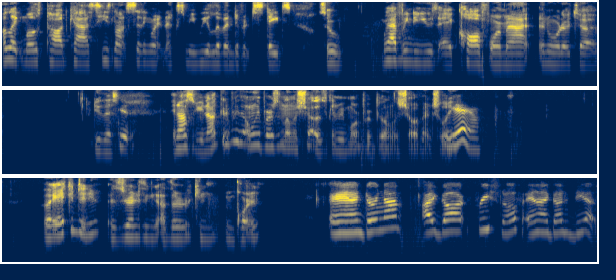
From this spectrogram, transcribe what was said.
unlike most podcasts, he's not sitting right next to me. We live in different states, so we're having to use a call format in order to do this. Good. And also, you're not going to be the only person on the show. There's going to be more people on the show eventually. yeah. But yeah, continue. Is there anything other can, important? And during that, I got free stuff and I got a DS.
